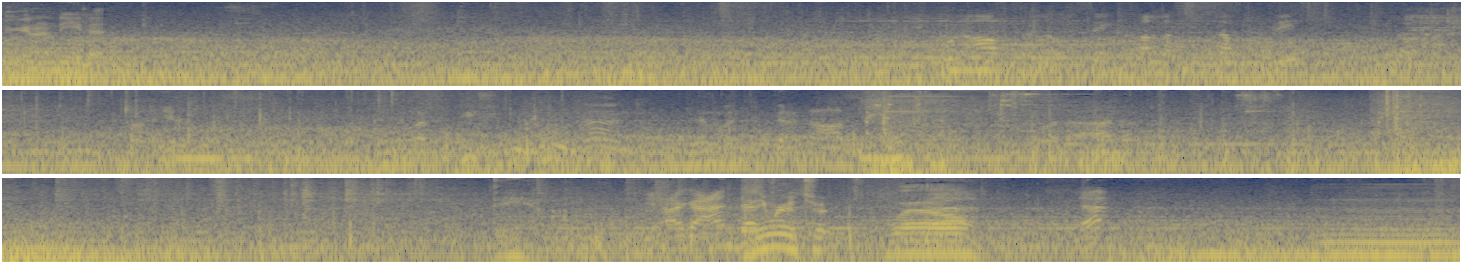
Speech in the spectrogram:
You're gonna need it. Well. لا Mm,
